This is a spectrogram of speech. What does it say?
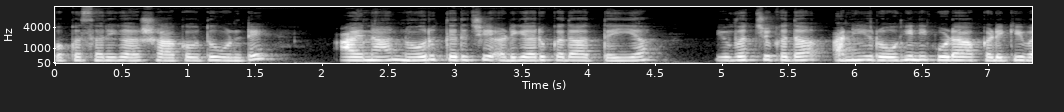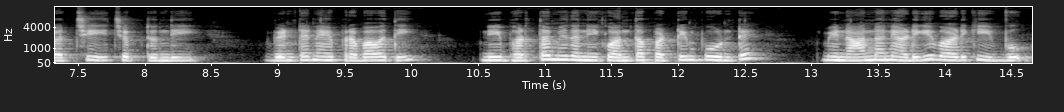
ఒక్కసారిగా షాక్ అవుతూ ఉంటే ఆయన నోరు తెరిచి అడిగారు కదా అత్తయ్య? ఇవ్వచ్చు కదా అని రోహిణి కూడా అక్కడికి వచ్చి చెప్తుంది. వెంటనే ప్రభావతి నీ భర్త మీద నీకు అంత పట్టింపు ఉంటే మీ నాన్నని అడిగి వాడికి ఇవ్వు.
